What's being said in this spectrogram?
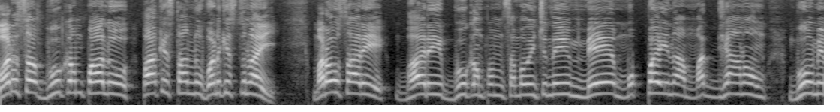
వరుస భూకంపాలు పాకిస్తాన్ను వణికిస్తున్నాయి. మరోసారి భారీ భూకంపం సంభవించింది. మే ముప్పైన మధ్యాహ్నం భూమి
